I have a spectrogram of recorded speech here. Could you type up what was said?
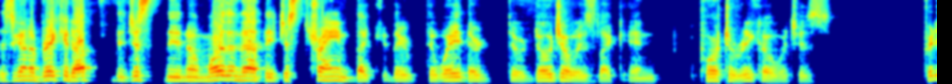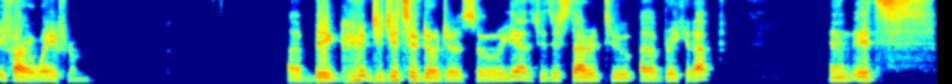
they're gonna break it up. They just you know more than that they just trained like their the way their their dojo is like in puerto rico which is pretty far away from a big jiu-jitsu dojo. So yeah they just started to uh, break it up and it's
